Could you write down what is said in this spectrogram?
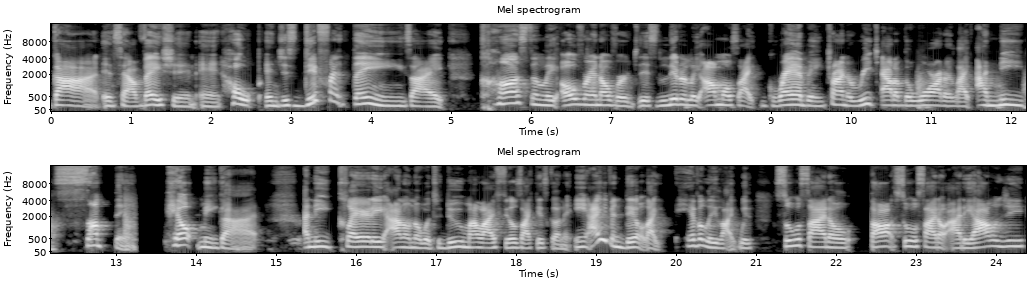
God and salvation and hope and just different things like constantly over and over, just literally almost like grabbing, trying to reach out of the water. Like, I need something. Help me, God. I need clarity. I don't know what to do. My life feels like it's gonna end. I even dealt like heavily like with suicidal thoughts, suicidal ideology.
